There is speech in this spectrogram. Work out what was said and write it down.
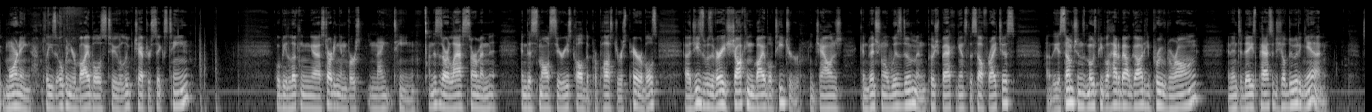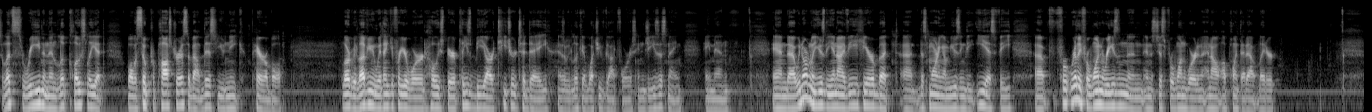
Good morning. Please open your Bibles to Luke chapter 16. We'll be looking, uh, starting in verse 19. And this is our last sermon in this small series called The Preposterous Parables. Uh, Jesus was a very shocking Bible teacher. He challenged conventional wisdom and pushed back against the self righteous. Uh, the assumptions most people had about God, he proved wrong. And in today's passage, he'll do it again. So let's read and then look closely at what was so preposterous about this unique parable. Lord, we love you and we thank you for your word. Holy Spirit, please be our teacher today as we look at what you've got for us. In Jesus' name, amen. And uh, we normally use the NIV here, but uh, this morning I'm using the ESV uh, for really for one reason, and, and, it's just for one word, and, and I'll, I'll point that out later.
